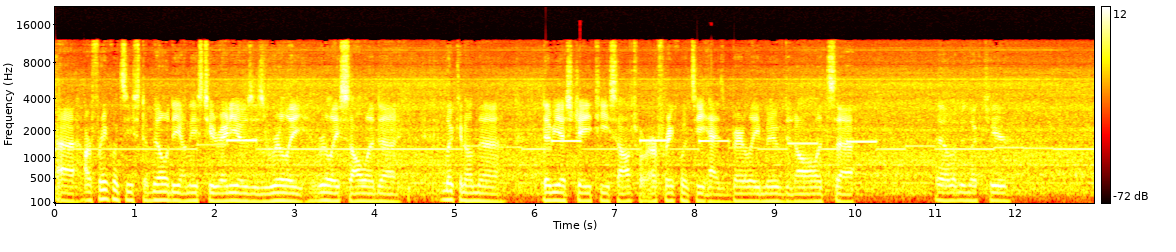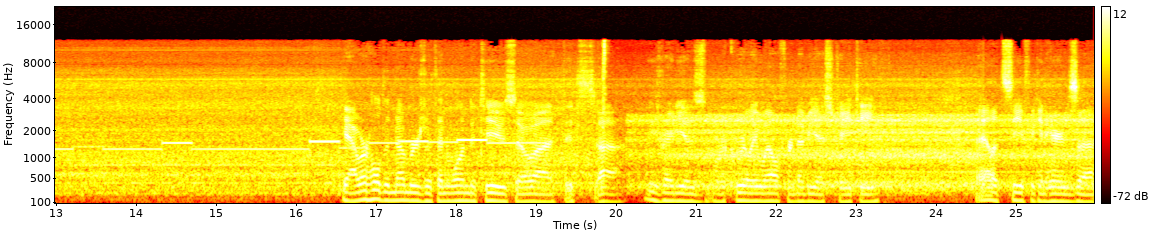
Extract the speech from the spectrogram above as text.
uh, our frequency stability on these two radios is really, really solid. Uh, looking on the WSJT software, our frequency has barely moved at all. It's, uh, know, let me look here. Yeah, we're holding numbers within one to two, so it's these radios work really well for WSJT. Yeah, let's see if we can hear his uh,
